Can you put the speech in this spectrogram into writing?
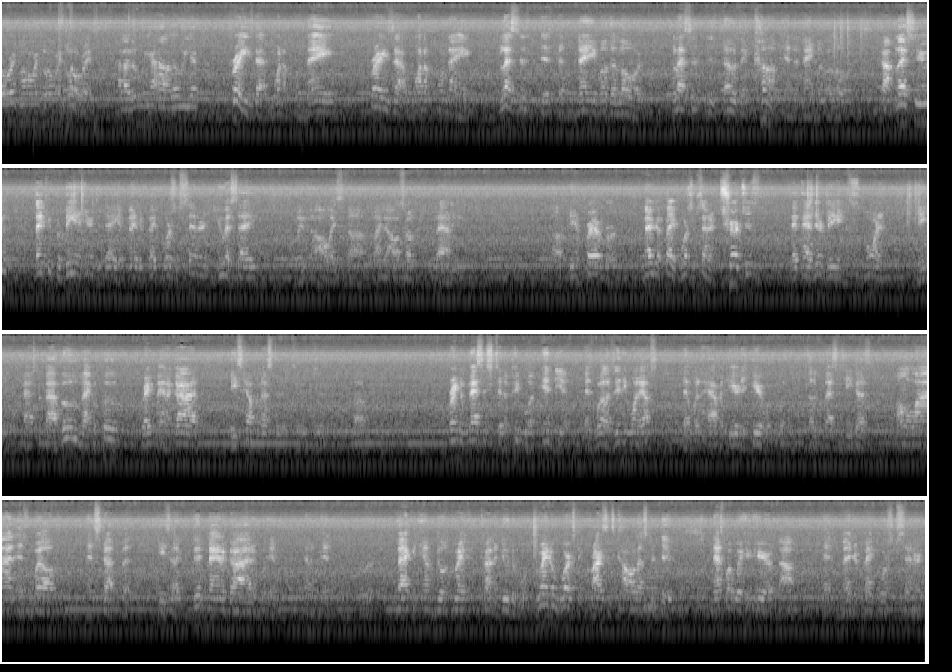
glory, glory, glory, glory. Hallelujah, hallelujah. Praise that wonderful name. Praise that wonderful name. Blessed is the name of the Lord. Blessed is those that come in the name of the Lord. God bless you. Thank you for being here today at Measure Faith Worship Center, USA. We always uh, like to also value uh, be in prayer for Measure Faith Worship Center churches. They've had their meeting this morning. He, Pastor Babu Magapu, great man of God, he's helping us to, to, to uh, bring the message to the people of India as well as anyone else that would have an ear to hear what, what those messages he does online as well and stuff. But he's a good man of God and, and, and we're backing him doing great, trying to do the greater works that Christ has called us to do. And that's what we're here about at the Measure Faith Worship Center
